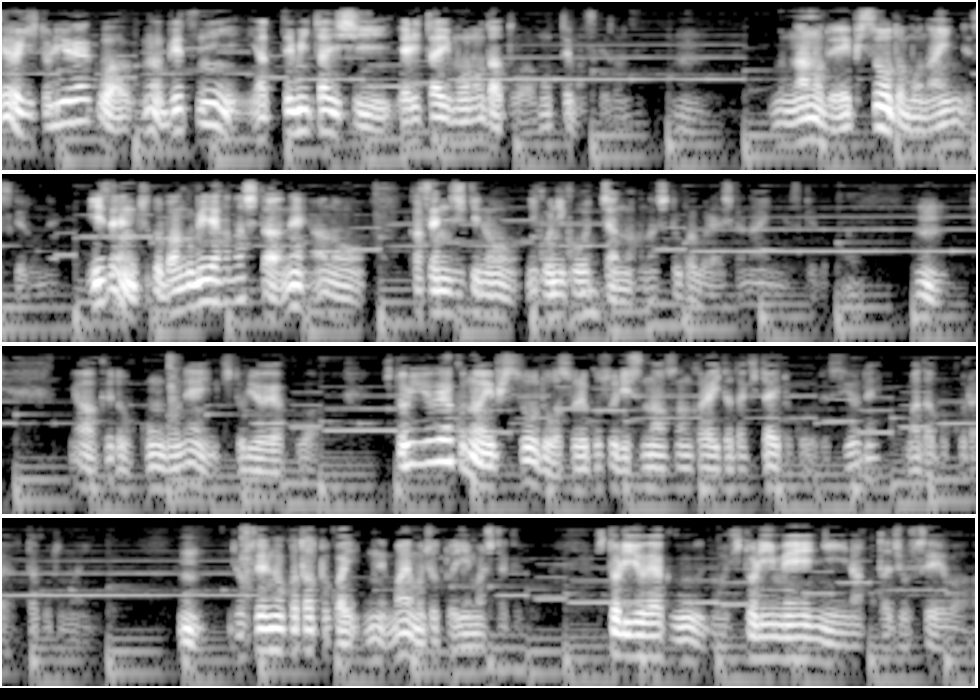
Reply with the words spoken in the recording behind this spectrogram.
けど、一人予約はうん別にやってみたいし、やりたいものだとは思ってますけどね。うん。なので、エピソードもないんですけどね。以前、ちょっと番組で話したね、あの、河川敷のニコニコおっちゃんの話とかぐらいしかないんですけど。うん。いや、けど今後ね、一人予約は。一人予約のエピソードはそれこそリスナーさんからいただきたいところですよね。まだ僕らやったことない。うん。女性の方とか、ね、前もちょっと言いましたけど、一人予約の一人目になった女性は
